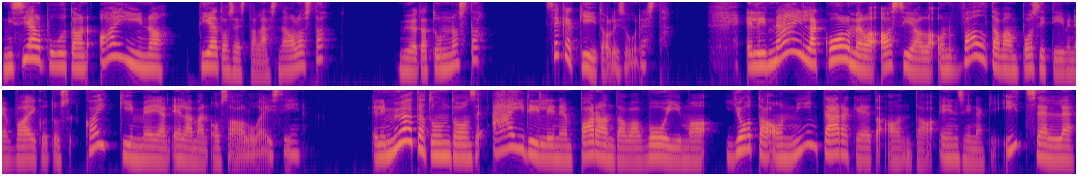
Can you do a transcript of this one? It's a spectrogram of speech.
niin siellä puhutaan aina tietoisesta läsnäolosta, myötätunnosta sekä kiitollisuudesta. Eli näillä kolmella asialla on valtavan positiivinen vaikutus kaikkiin meidän elämän osa-alueisiin. Eli myötätunto on se äidillinen parantava voima, jota on niin tärkeää antaa ensinnäkin itselle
